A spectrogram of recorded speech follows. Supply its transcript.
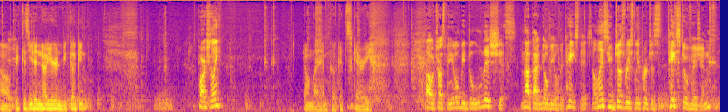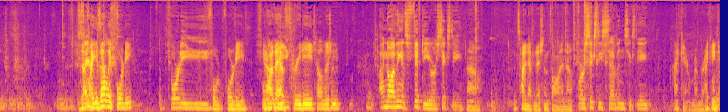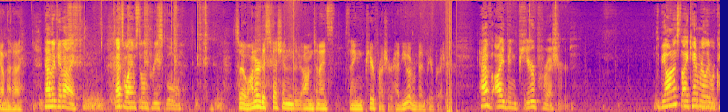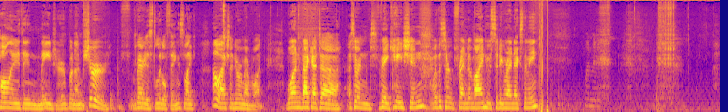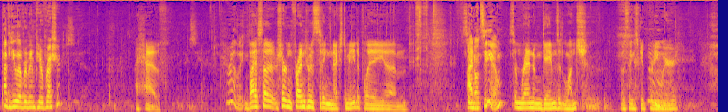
Oh, because you didn't know you were going to be cooking? Partially. Don't let him cook. It's scary. Oh, trust me, it'll be delicious. Not that you'll be able to taste it, unless you just recently purchased Taste-O-Vision. Is that like is that like 40? 40. Four- 40? You know how they have 3D television? I know, I think it's 50 or 60. Oh. It's high definition, that's all I know. Or 67, 68. I can't remember. I can't count that high. Neither can I. That's why I'm still in preschool. So, on our discussion on tonight's thing, peer pressure. Have you ever been peer pressured? Have I been peer pressured? To be honest, I can't really recall anything major, but I'm sure various little things like, oh, actually, I do remember one. One back at uh, a certain vacation with a certain friend of mine who's sitting right next to me. One minute. Have you ever been peer pressured? I have. Really? By a certain friend who is sitting next to me to play um, some, I don't see him. some random games at lunch. Those things get pretty weird.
